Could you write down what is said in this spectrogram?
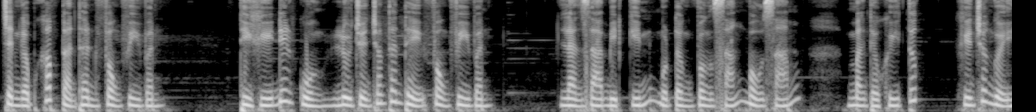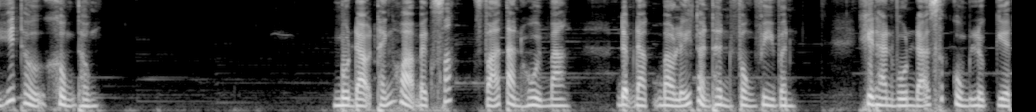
Trần ngập khắp toàn thân Phong phi vân Thì khí điên cuồng lưu chuyển trong thân thể Phong phi vân Làn da bịt kín một tầng vầng sáng màu xám Mang theo khí tức Khiến cho người hít thở không thông một đạo thánh hỏa bạch sắc phá tàn hồi mang, đậm đặc bao lấy toàn thân Phong phi vân. Khiến hàn vốn đã sức cùng lực kiệt,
